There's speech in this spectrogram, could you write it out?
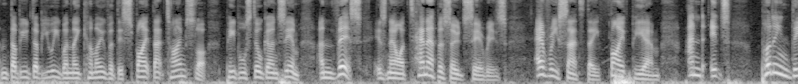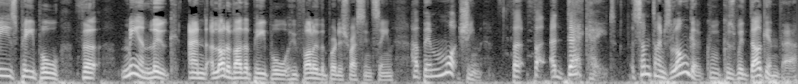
And WWE, when they come over, despite that time slot, people still go and see them. And this is now a 10-episode series every Saturday, 5 p.m., and it's putting these people that me and Luke and a lot of other people who follow the British wrestling scene have been watching for, for a decade, sometimes longer, because we're dug in there.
